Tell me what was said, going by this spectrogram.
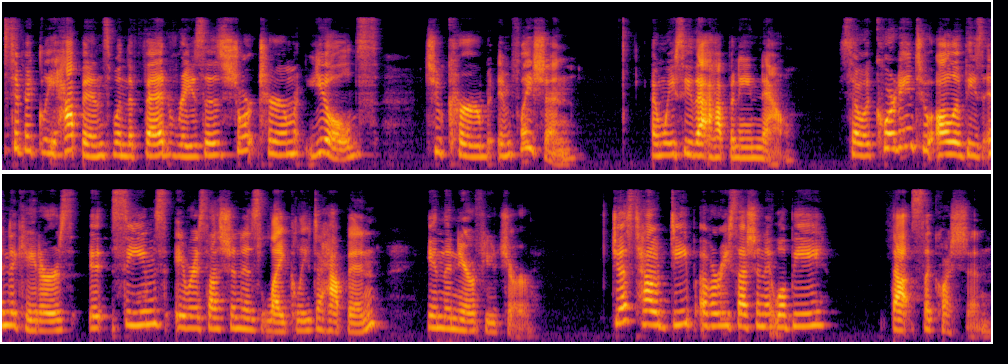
This typically happens when the Fed raises short term yields to curb inflation. And we see that happening now. So, according to all of these indicators, it seems a recession is likely to happen in the near future. Just how deep of a recession it will be, that's the question.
